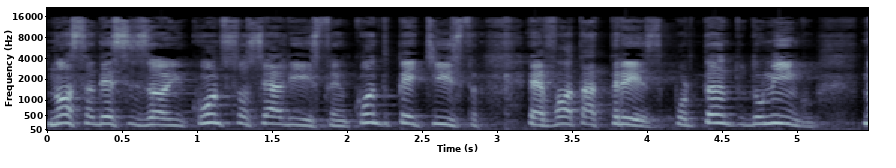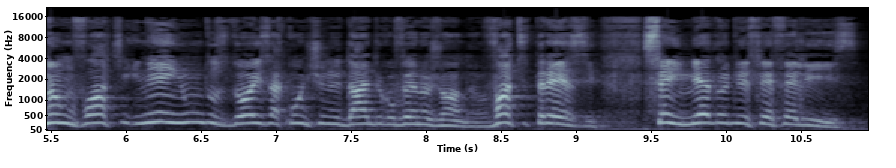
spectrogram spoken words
nossa decisão, enquanto socialista, enquanto petista, é votar 13. Portanto, domingo, não vote em nenhum dos dois a continuidade do governo Jonas. Vote 13, sem medo de ser feliz.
